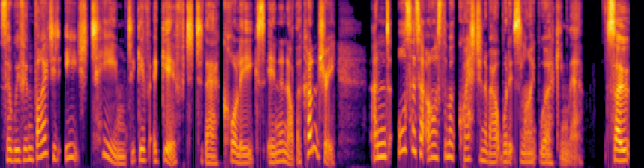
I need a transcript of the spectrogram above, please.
So we've invited each team to give a gift to their colleagues in another country and also to ask them a question about what it's like working there. So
